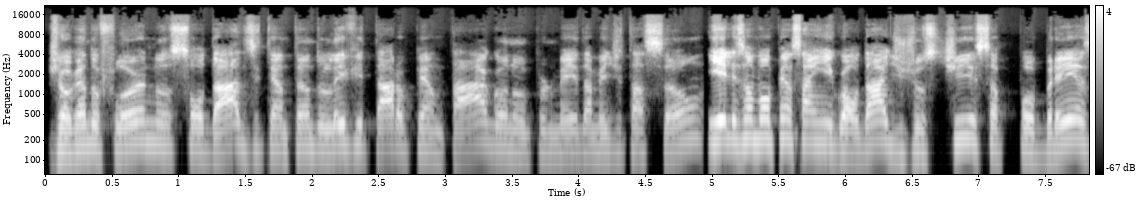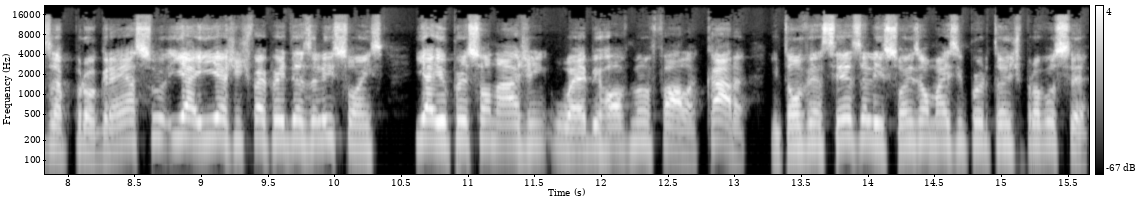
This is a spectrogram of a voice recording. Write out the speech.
jogando flor nos soldados e tentando levitar o Pentágono por meio da meditação. E eles não vão pensar em igualdade, justiça, pobreza, progresso, e aí a gente vai perder as eleições. E aí o personagem, o Webb Hoffman, fala: Cara, então vencer as eleições é o mais importante para você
